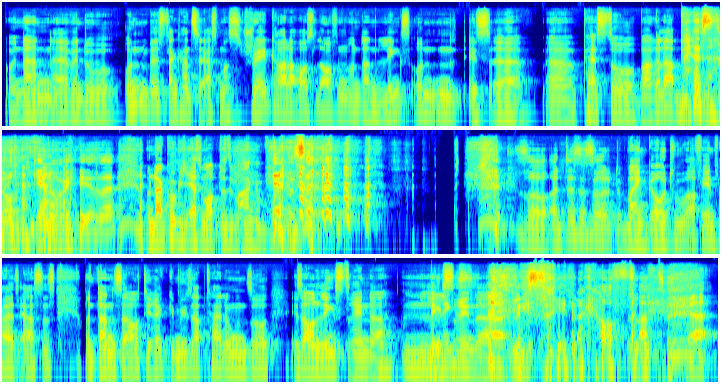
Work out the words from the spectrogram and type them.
Und dann, äh, wenn du unten bist, dann kannst du erstmal straight geradeaus laufen und dann links unten ist äh, äh, Pesto Barilla Pesto Genovese und da gucke ich erstmal, ob das im Angebot ist. So, und das ist so mein Go-To auf jeden Fall als erstes. Und dann ist da auch direkt Gemüseabteilung und so. Ist auch ein linksdrehender, Mm, linksdrehender, linksdrehender Kaufland. Ja,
